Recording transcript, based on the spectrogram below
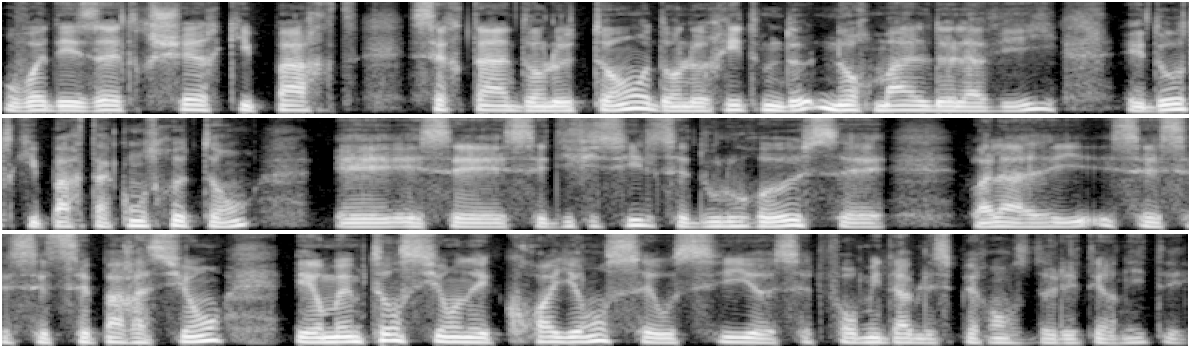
on voit des êtres chers qui partent, certains dans le temps, dans le rythme normal de la vie, et d'autres qui partent à contre-temps. Et, et c'est difficile, c'est douloureux, c'est voilà, c'est cette séparation. Et en même temps, si on est croyant, c'est aussi cette formidable espérance de l'éternité.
